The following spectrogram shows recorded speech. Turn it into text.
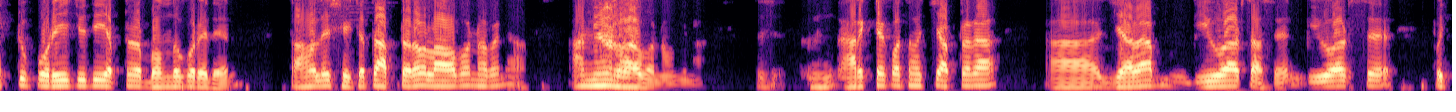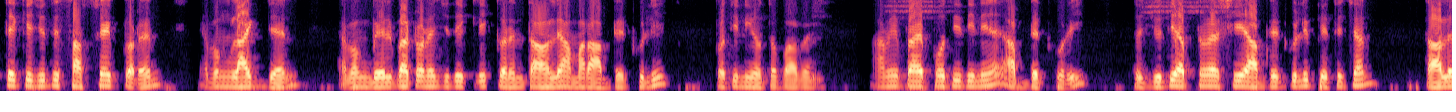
একটু পরেই যদি আপনারা বন্ধ করে দেন তাহলে সেটা তো আপনারাও লাভবান হবে না, আমিও লাভবান হব না। আরেকটা কথা হচ্ছে আপনারা যারা ভিউয়ার্স আছেন ভিউয়ার্স প্রত্যেকে যদি সাবস্ক্রাইব করেন এবং লাইক দেন এবং বেল বাটনে যদি ক্লিক করেন, তাহলে আমার আপডেটগুলি প্রতিনিয়ত পাবেন। আমি প্রায় প্রতিদিনে আপডেট করি। তো যদি আপনারা সেই আপডেটগুলি পেতে চান, তাহলে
